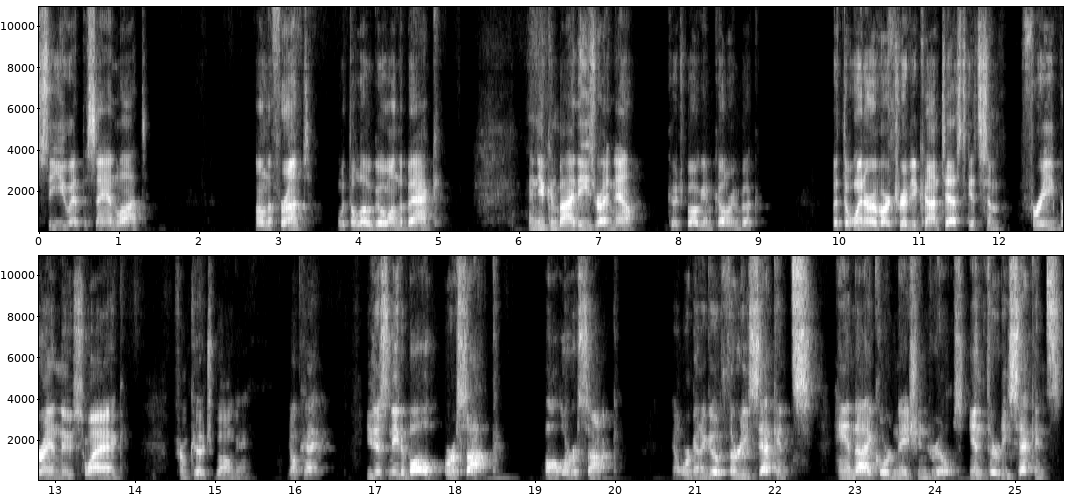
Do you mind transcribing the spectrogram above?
See you at the Sandlot on the front with the logo on the back. And you can buy these right now, Coach Ballgame coloring book. But the winner of our trivia contest gets some free brand new swag from Coach Ballgame. Okay. You just need a ball or a sock. Ball or a sock. And we're going to go 30 seconds hand eye coordination drills. In 30 seconds,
